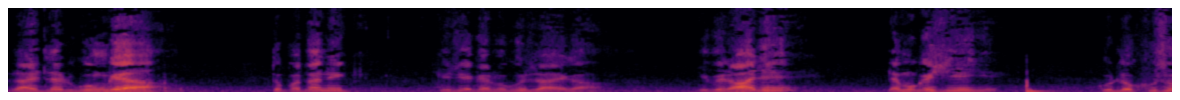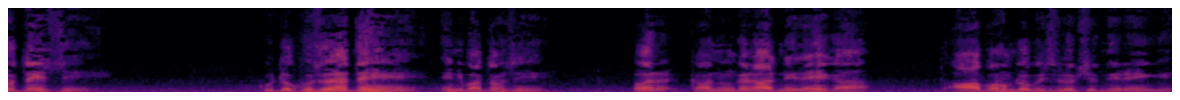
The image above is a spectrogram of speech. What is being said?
राइट लेफ़्ट घूम गया तो पता नहीं किसी घर में घुस जाएगा। ये कोई राज है, डेमोक्रेसी है ये। कुछ लोग खुश होते हैं इससे। कुछ लोग खुश हो जाते हैं इन बातों से। पर कानून का राज नहीं रहेगा तो आप हम लोग भी सुरक्षित नहीं रहेंगे।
